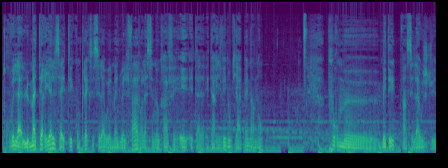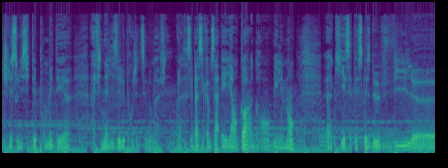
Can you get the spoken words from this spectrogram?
trouver le matériel, ça a été complexe et c'est là où Emmanuel Favre, la scénographe, est, est, arrivé donc il y a à peine un an pour m'aider. Enfin, c'est là où je, l'ai sollicité pour m'aider euh, à finaliser le projet de scénographie. Voilà, ça s'est passé comme ça. Et il y a encore un grand élément euh, qui est cette espèce de ville, euh,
